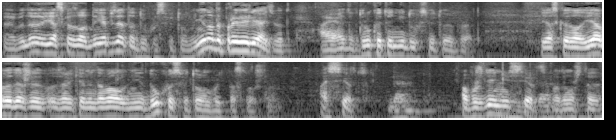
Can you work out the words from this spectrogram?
Э, да, Я сказал, да не обязательно Духу Святому, не надо проверять. Вот. А я, вдруг это не Дух Святой, брат. Я сказал, я бы даже зарекомендовал не Духу Святому быть послушным, а сердцу. Да. Побуждению сердца, потому что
